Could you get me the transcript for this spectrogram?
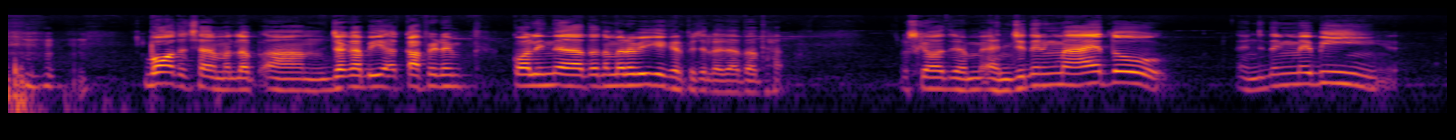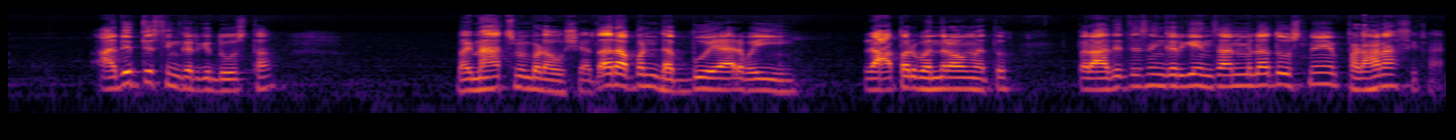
बहुत अच्छा मतलब जगह भी काफ़ी टाइम कॉलेज में जाता था, मैं रवि के घर पे चला जाता था। उसके बाद जब इंजीनियरिंग में आए तो इंजीनियरिंग में भी आदित्य सिंह करके दोस्त था। भाई मैथ्स में बड़ा होशियार था। अरे अपन डब्बू यार भाई। रैपर बन रहा हूँ मैं तो। पर आदित्य सिंह करके इंसान मिला तो उसने पढ़ाना सिखाया।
